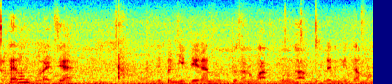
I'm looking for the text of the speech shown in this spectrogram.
Kita tunggu aja nanti penyidik kan membutuhkan waktu nggak mungkin kita mengundang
